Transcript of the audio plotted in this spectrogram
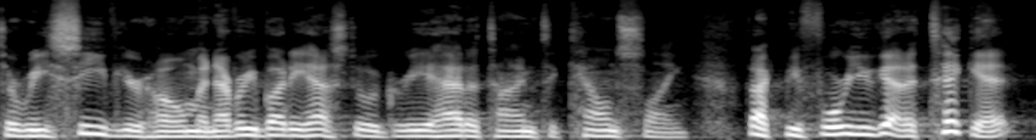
to receive your home, and everybody has to agree ahead of time to counseling. In fact, before you get a ticket,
